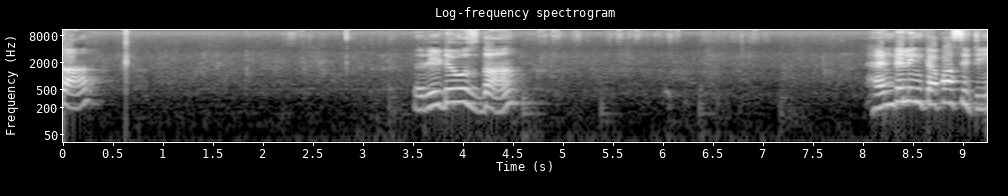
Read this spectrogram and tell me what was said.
the reduce the handling capacity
